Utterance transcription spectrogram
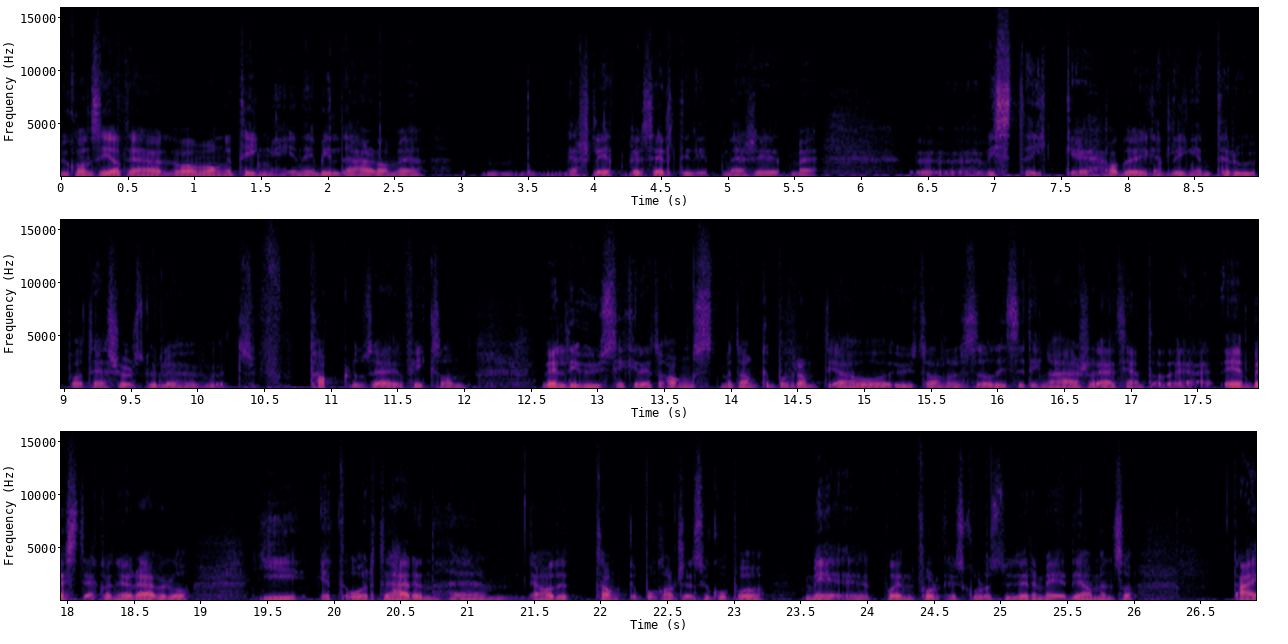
Du kan si at jeg, det var mange ting inne i bildet her. da med Jeg slet med selvtilliten. Jeg slet med øh, Visste ikke Hadde egentlig ingen tro på at jeg sjøl skulle takle Så jeg fikk sånn veldig usikkerhet og angst med tanke på framtida og utdannelse og disse tinga her. Så jeg kjente at det, beste jeg kan gjøre, er vel å gi et år til Herren. Jeg hadde tanke på kanskje jeg skulle gå på, med, på en folkehøyskole og studere media, men så Nei,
